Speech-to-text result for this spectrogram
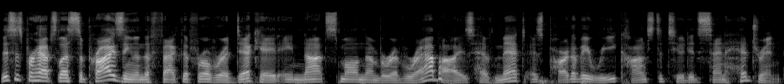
This is perhaps less surprising than the fact that for over a decade, a not small number of rabbis have met as part of a reconstituted Sanhedrin,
